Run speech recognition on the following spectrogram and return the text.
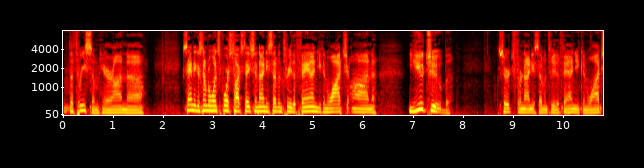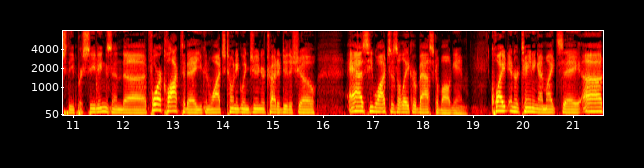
the threesome here on uh, San Diego's number one sports talk station, 97.3 The Fan. You can watch on YouTube. Search for 97.3 The Fan. You can watch the proceedings. And uh, at 4 o'clock today, you can watch Tony Gwynn Jr. try to do the show as he watches a Laker basketball game. Quite entertaining, I might say. Uh,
